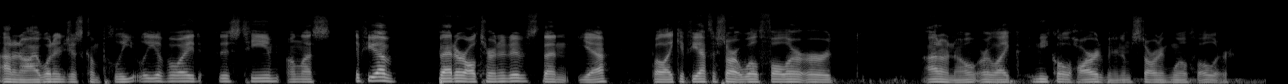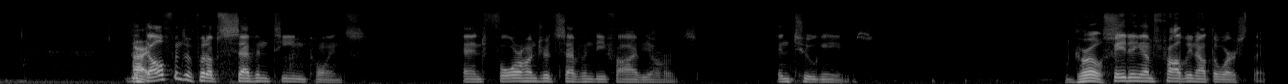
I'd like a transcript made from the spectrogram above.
I don't know. I wouldn't just completely avoid this team unless if you have better alternatives, then yeah. But like if you have to start Will Fuller or I don't know, or like Mecole Hardman, I'm starting Will Fuller. The All right. Dolphins have put up 17 points and 475 yards in two games. Gross. Fading them's probably not the worst thing.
